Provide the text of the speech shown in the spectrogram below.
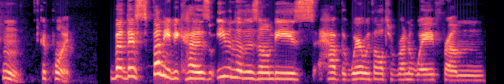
Hmm. Good point. But it's funny because even though the zombies have the wherewithal to run away from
